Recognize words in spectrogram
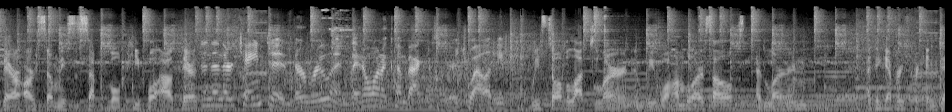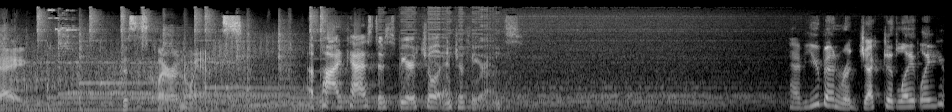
there are so many susceptible people out there. And then they're tainted, they're ruined. They don't want to come back to spirituality. We still have a lot to learn, and we will humble ourselves and learn, I think, every freaking day. This is Clairannoyance. A podcast of spiritual interference. Have you been rejected lately?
